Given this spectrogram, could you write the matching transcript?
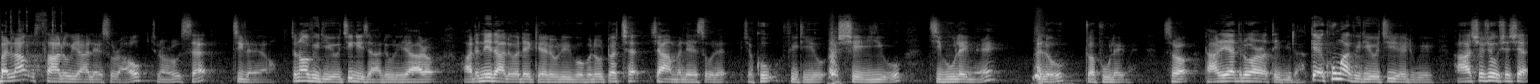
ဘယ်လောက်စားလို့ရလဲဆိုတာကိုကျွန်တော်တို့ဆက်ကြည့်လိုက်အောင်ကျွန်တော်ဗီဒီယိုကြည့်နေကြလူတွေကတော့ဟာတနေ့တာလိုတဲ့ calorie ကိုဘယ်လိုတွက်ချက်ရမလဲဆိုတဲ့ယခုဗီဒီယိုအရှိကြီးကိုကြည့်ဘူးလိုက်မယ်အဲ့လိုတွက်ဘူးလိုက်မယ်ဆိုတော့ဒါတွေကတို့ကတော့သိပြီးသားကဲအခုမှဗီဒီယိုကြည့်တဲ့လူတွေဟာရှုပ်ရှုပ်ရှက်ရှက်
